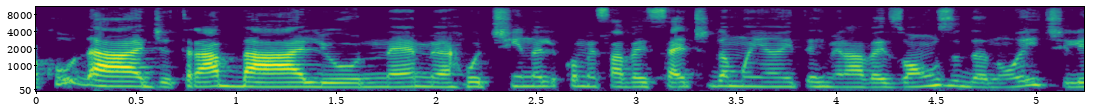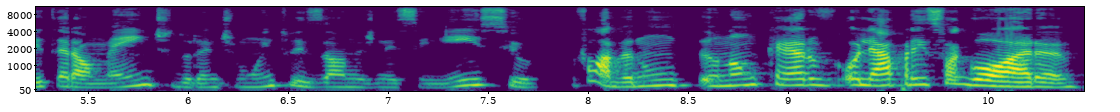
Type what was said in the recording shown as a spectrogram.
faculdade, trabalho, né? Minha rotina ele começava às sete da manhã e terminava às onze da noite, literalmente, durante muitos anos nesse início. Eu falava, eu não, eu não quero olhar para isso agora.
